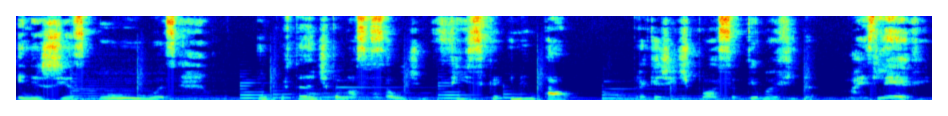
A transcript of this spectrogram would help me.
energias boas, importante para a nossa saúde física e mental, para que a gente possa ter uma vida mais leve.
